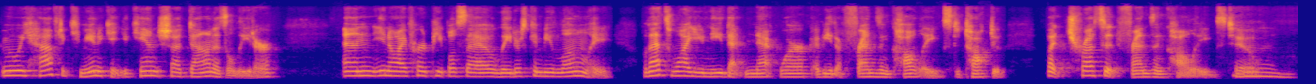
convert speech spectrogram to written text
I mean, we have to communicate. You can't shut down as a leader. And, you know, I've heard people say, oh, leaders can be lonely. Well, that's why you need that network of either friends and colleagues to talk to, but trusted friends and colleagues too. Mm.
